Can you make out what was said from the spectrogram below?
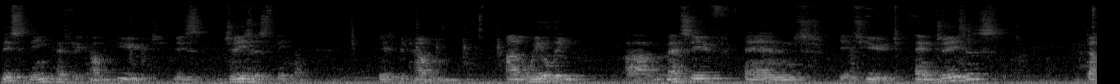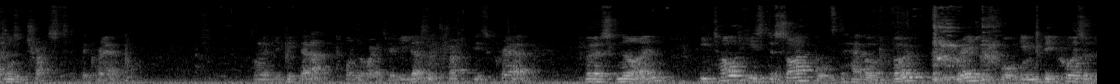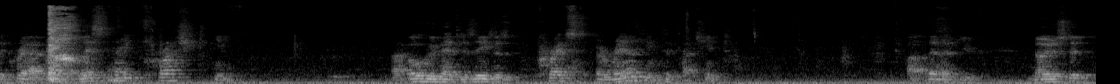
This thing has become huge. This Jesus thing has become unwieldy, uh, massive, and it's huge. And Jesus doesn't trust the crowd. I don't know if you picked that up on the way through. He doesn't trust this crowd. Verse 9 He told his disciples to have a boat ready for him because of the crowd, lest they crush him. Uh, all who had diseases pressed around him to touch him. Uh, I don't know if you've noticed it,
